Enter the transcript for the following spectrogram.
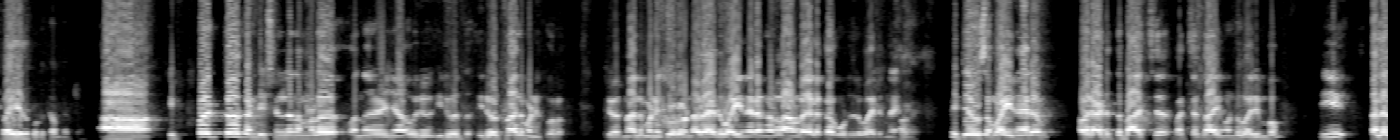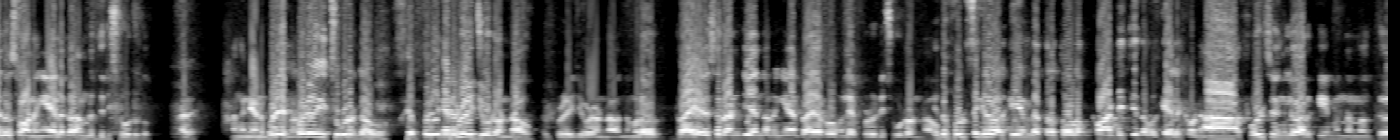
ഡ്രൈ ചെയ്ത് കൊടുക്കാൻ പറ്റും? ഇപ്പോഴത്തെ കണ്ടീഷനിൽ നമ്മൾ വന്നു കഴിഞ്ഞാൽ ഒരു ഇരുപത് ഇരുപത്തിനാല് മണിക്കൂർ. ഇരുപത്തിനാല് മണിക്കൂർ കൊണ്ട് അതായത് വൈകുന്നേരങ്ങളിലാണല്ലോ ഏലക്ക കൂടുതൽ വരുന്നത്. പിറ്റേ ദിവസം വൈകുന്നേരം അവരടുത്ത ബാച്ച് പച്ചക്കായും കൊണ്ട് വരുമ്പം ഈ തലേദിവസം ഉണങ്ങിയ ഏലക്ക നമ്മൾ തിരിച്ചു കൊടുക്കും. അതെ. അങ്ങനെയാണ്. എപ്പോഴും ഈ ചൂടുണ്ടാവും? എപ്പോഴും എപ്പോഴും ഈ ചൂടുണ്ടാവും. എപ്പോഴും ചൂടുണ്ടാവും. നമ്മൾ ഡ്രയേഴ്സ് റൺ ചെയ്യാൻ തുടങ്ങിയ ഡ്രയർ റൂമിൽ എപ്പോഴും ഒരു ചൂടുണ്ടാവും. ഇത് ഫുൾ സിംഗിൾ വർക്ക് ചെയ്യുമ്പോൾ എത്രത്തോളം ക്വാണ്ടിറ്റി നമുക്ക് ഏലക്ക ഫുൾ സിംഗിൾ വർക്ക് ചെയ്യുമ്പോൾ നമുക്ക്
